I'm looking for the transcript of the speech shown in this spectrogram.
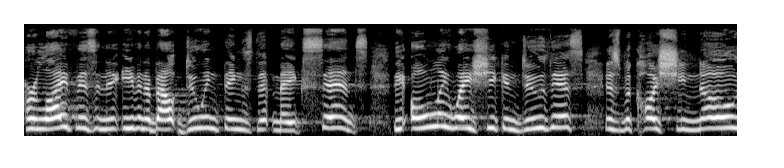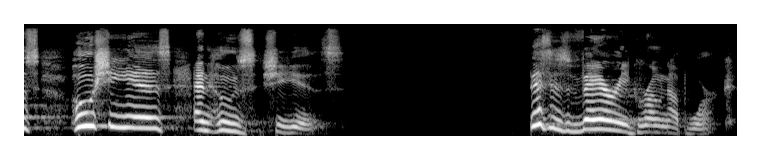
Her life isn't even about doing things that make sense. The only way she can do this is because she knows who she is and whose she is. This is very grown up work.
